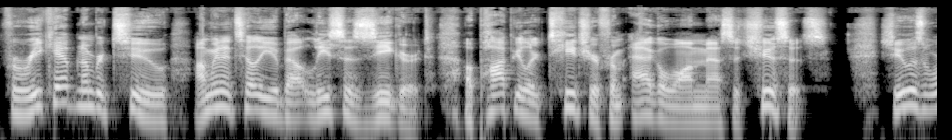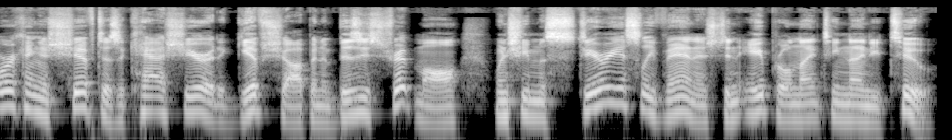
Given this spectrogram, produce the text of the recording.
For recap number two, I'm going to tell you about Lisa Ziegert, a popular teacher from Agawam, Massachusetts. She was working a shift as a cashier at a gift shop in a busy strip mall when she mysteriously vanished in April 1992.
